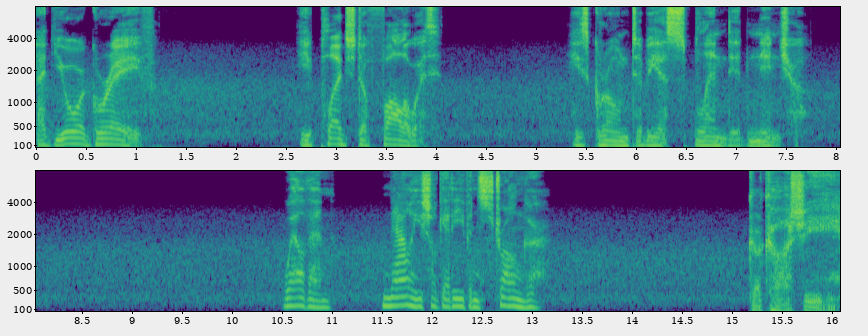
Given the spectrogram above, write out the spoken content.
At your grave, he pledged to follow it. He's grown to be a splendid ninja. Well then, now he shall get even stronger. Kakashi,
